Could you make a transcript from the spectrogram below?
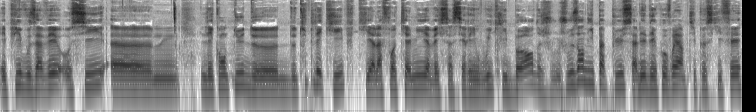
Et puis vous avez aussi euh, les contenus de toute l'équipe, qui est à la fois Camille avec sa série Weekly Board. Je, je vous en dis pas plus, allez découvrir un petit peu ce qu'il fait.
